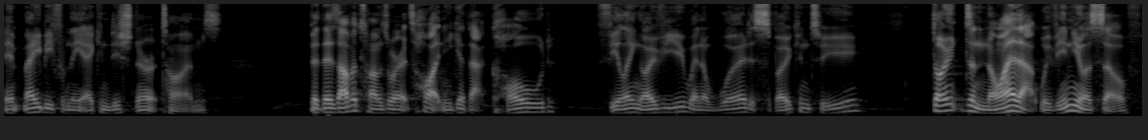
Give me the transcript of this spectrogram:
it may be from the air conditioner at times, but there's other times where it's hot and you get that cold feeling over you when a word is spoken to you. Don't deny that within yourself.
